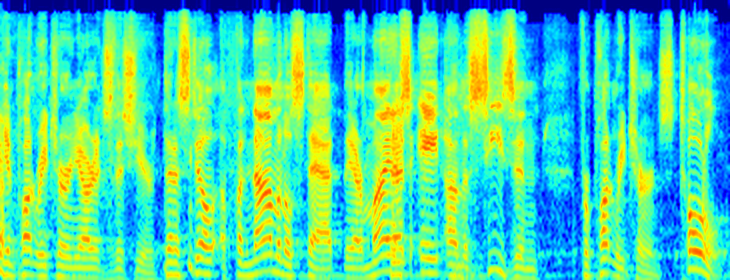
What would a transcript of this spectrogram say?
in punt return yardage this year. That is still a phenomenal stat. They are minus That- eight on the season for punt returns total.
